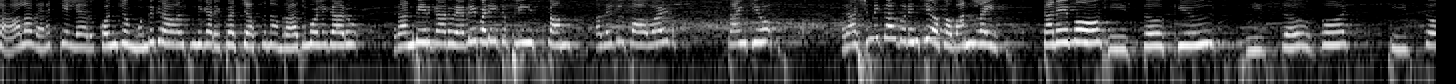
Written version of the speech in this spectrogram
చాలా వెనక్కి వెళ్ళారు. కొంచెం ముందుకు రావాల్సిందిగా రిక్వెస్ట్ చేస్తున్నాం రాజమౌళి గారు రణబీర్ గారు everybody to please come a little forward thank you Rashmika గురించి ఒక వన్ లైన్ తనేమో he so cute he so hot he so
